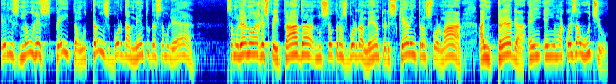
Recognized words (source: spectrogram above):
Eles não respeitam o transbordamento dessa mulher. Essa mulher não é respeitada no seu transbordamento. Eles querem transformar a entrega em, em uma coisa útil.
